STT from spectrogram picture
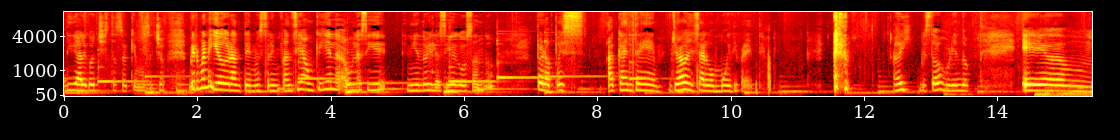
diré algo chistoso que hemos hecho mi hermana y yo durante nuestra infancia, aunque ella la- aún la sigue teniendo y la sigue gozando, pero pues acá entre yo es algo muy diferente. Ay, me estaba muriendo. Eh, um,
